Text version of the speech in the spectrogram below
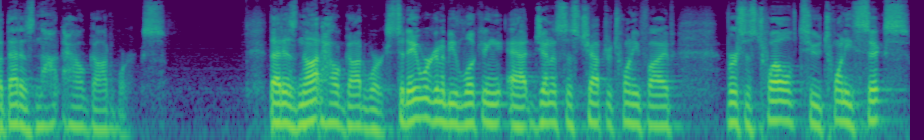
But that is not how God works. That is not how God works. Today we're going to be looking at Genesis chapter 25, verses 12 to 26.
